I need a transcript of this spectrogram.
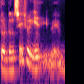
durduğumuz şey şu.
